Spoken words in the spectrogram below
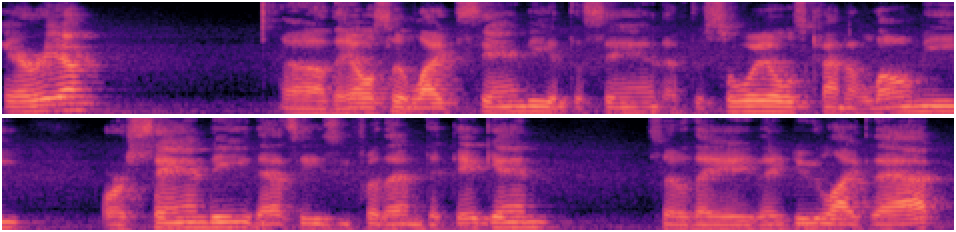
area uh, they also like sandy if the sand if the soil is kind of loamy or sandy. That's easy for them to dig in. So they, they do like that.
